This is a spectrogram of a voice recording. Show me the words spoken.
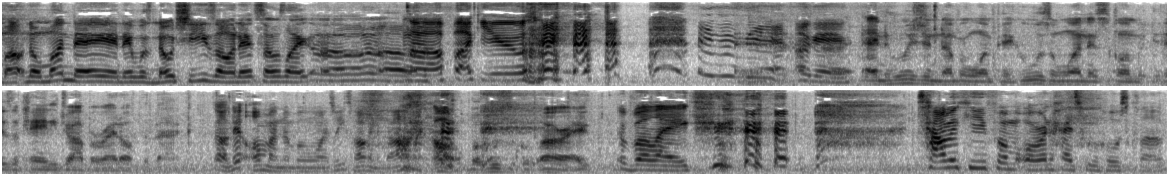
no Monday, and there was no cheese on it, so I was like, oh. Oh, fuck you. I just can't. Okay. And who is your number one pick? Who is the one that's going to, is a panty dropper right off the back? Oh, they're all my number ones. What are you talking about? Oh, but who's all right? but like, Tamaki from Ouran High School Host Club.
